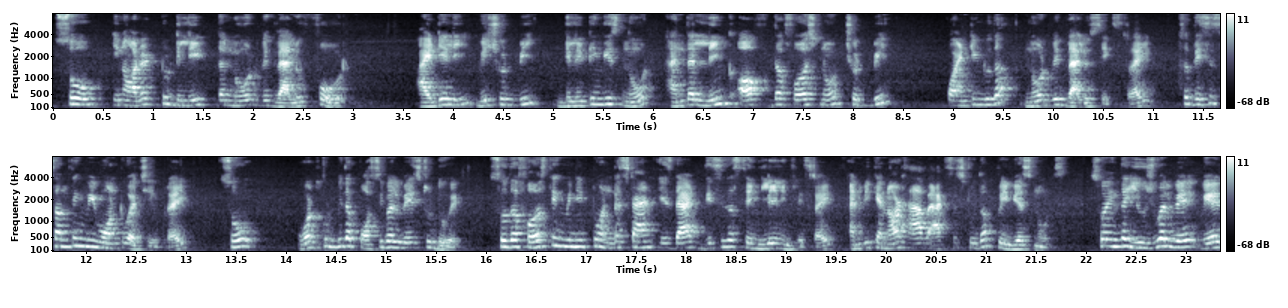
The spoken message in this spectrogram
So in order to delete the node with value 4, ideally we should be deleting this node and the link of the first node should be pointing to the node with value 6 right? So this is something we want to achieve right? So what could be the possible ways to do it? So the first thing we need to understand is that this is a singly linked list right? And we cannot have access to the previous nodes. So in the usual way where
